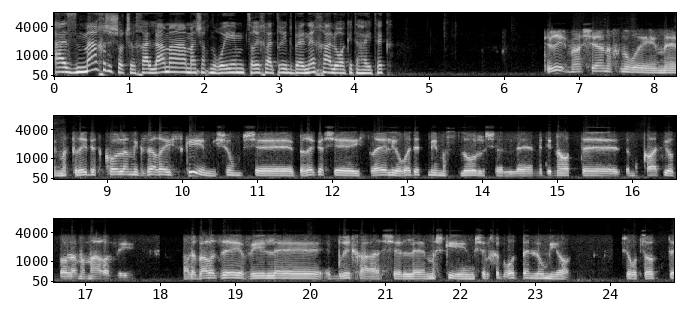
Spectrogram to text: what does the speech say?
אז מה החששות שלך? למה מה שאנחנו רואים צריך להטריד בעיניך, לא רק את ההייטק? תראי, מה שאנחנו רואים אה, מטריד את כל המגזר העסקי, משום שברגע שישראל יורדת ממסלול של אה, מדינות אה, דמוקרטיות בעולם המערבי, הדבר הזה יביא לבריחה של משקיעים, של חברות בינלאומיות שרוצות אה,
